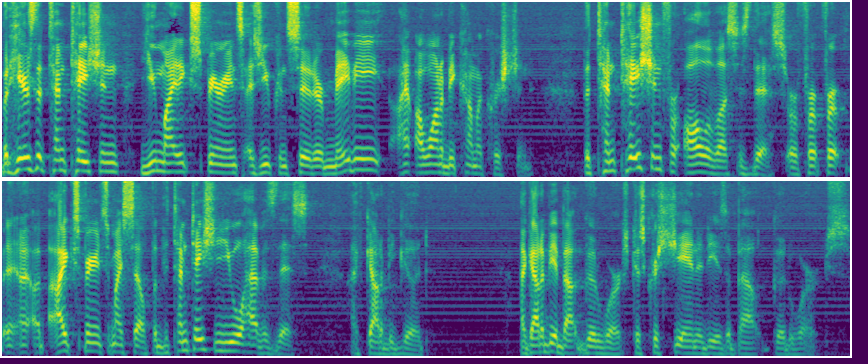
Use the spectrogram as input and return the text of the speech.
But here's the temptation you might experience as you consider maybe I, I want to become a Christian. The temptation for all of us is this, or for, for uh, I experience it myself, but the temptation you will have is this I've got to be good. I got to be about good works because Christianity is about good works.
